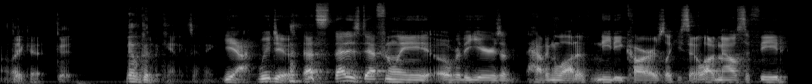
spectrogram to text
I like it. good. We have good mechanics, I think. Yeah, we do. That's that is definitely over the years of having a lot of needy cars, like you said, a lot of mouths to feed,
